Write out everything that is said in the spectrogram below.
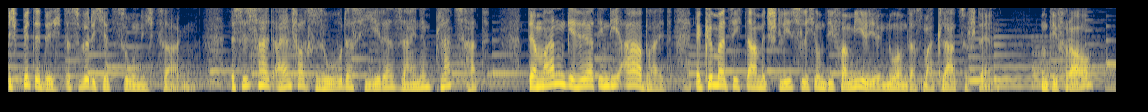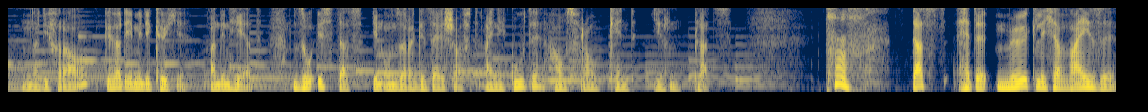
Ich bitte dich, das würde ich jetzt so nicht sagen. Es ist halt einfach so, dass jeder seinen Platz hat. Der Mann gehört in die Arbeit. Er kümmert sich damit schließlich um die Familie, nur um das mal klarzustellen. Und die Frau? Na, die Frau gehört eben in die Küche, an den Herd. So ist das in unserer Gesellschaft. Eine gute Hausfrau kennt ihren Platz. Puh. Das hätte möglicherweise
